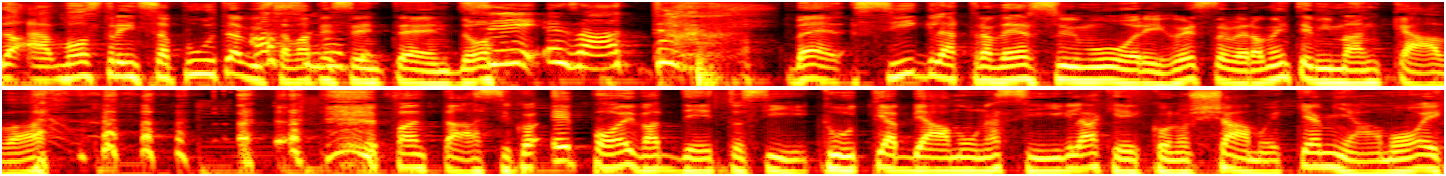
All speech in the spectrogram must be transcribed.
a vostra insaputa vi stavate sentendo? Sì, esatto. Beh, sigla attraverso i muri, questo veramente mi mancava. Fantastico. E poi va detto, sì, tutti abbiamo una sigla che conosciamo e chiamiamo e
